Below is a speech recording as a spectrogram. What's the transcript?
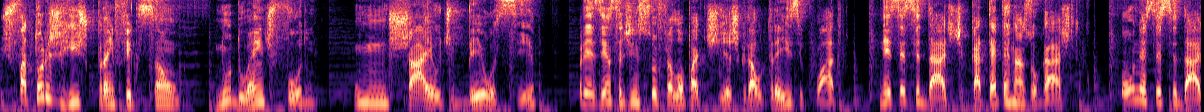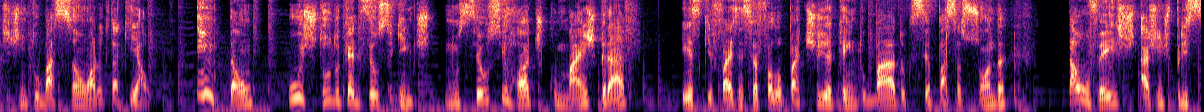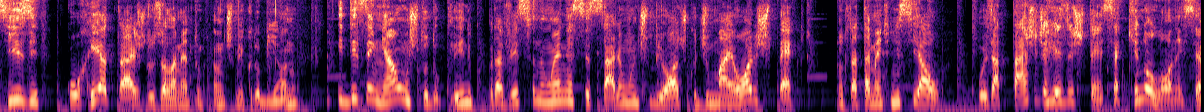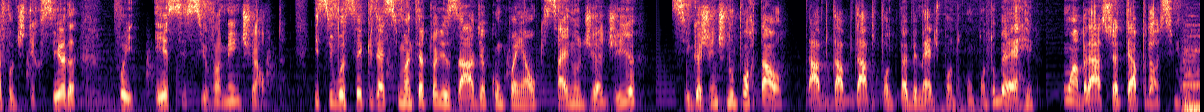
Os fatores de risco para infecção no doente foram um child B ou C, presença de encefalopatias grau 3 e 4, necessidade de catéter nasogástrico ou necessidade de intubação orotraqueal. Então, o estudo quer dizer o seguinte: no seu cirrótico mais grave, esse que faz encefalopatia, que é entubado, que você passa sonda, talvez a gente precise correr atrás do isolamento antimicrobiano e desenhar um estudo clínico para ver se não é necessário um antibiótico de maior espectro no tratamento inicial, pois a taxa de resistência à quinolona encéfalo de terceira foi excessivamente alta. E se você quiser se manter atualizado e acompanhar o que sai no dia a dia, siga a gente no portal www.pebmed.com.br. Um abraço e até a próxima.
